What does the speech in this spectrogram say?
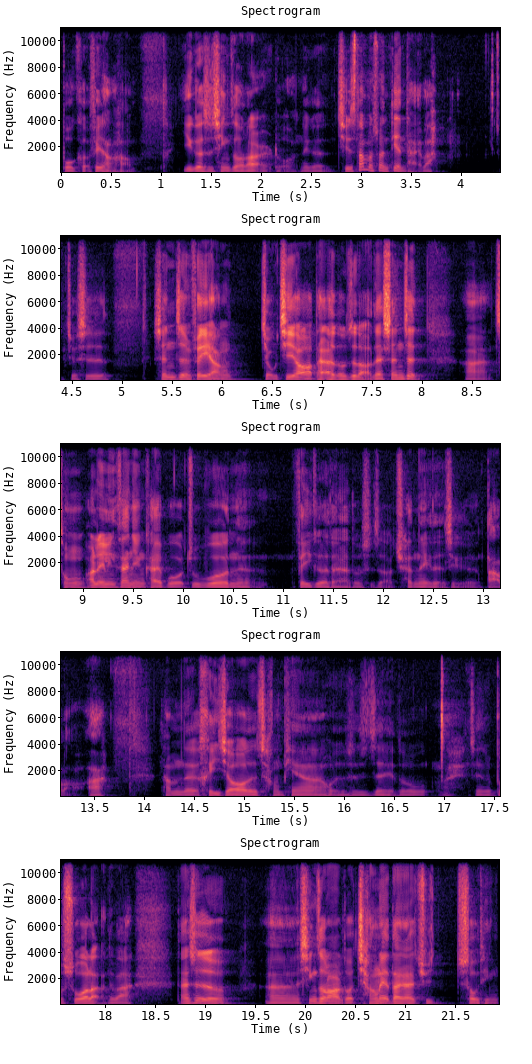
博客非常好，一个是行走的耳朵，那个其实他们算电台吧，就是深圳飞扬九七幺，大家都知道在深圳。啊，从二零零三年开播，主播呢，飞哥大家都是知道，圈内的这个大佬啊，他们的黑胶的唱片啊，或者是这些都，哎，这就不说了，对吧？但是，嗯，行走的耳朵，强烈大家去收听，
